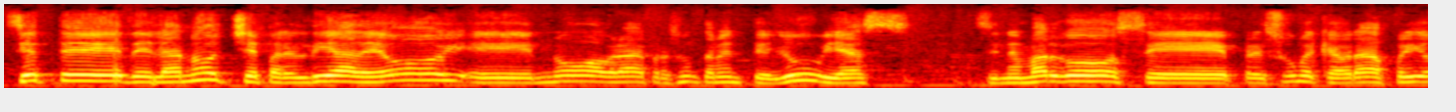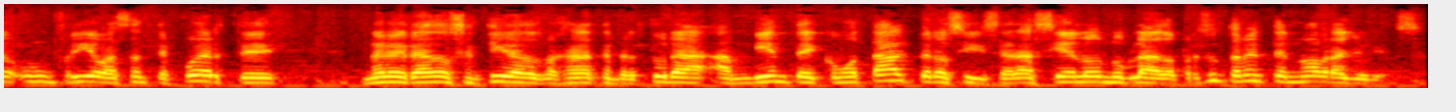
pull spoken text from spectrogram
7 de la noche para el día de hoy, eh, no habrá presuntamente lluvias, sin embargo se presume que habrá frío, un frío bastante fuerte, 9 grados centígrados bajará la temperatura ambiente como tal, pero sí, será cielo nublado, presuntamente no habrá lluvias.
